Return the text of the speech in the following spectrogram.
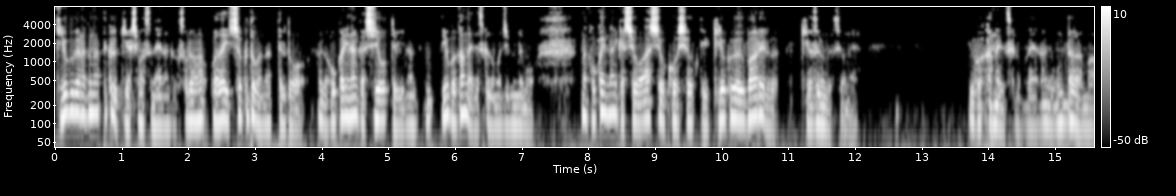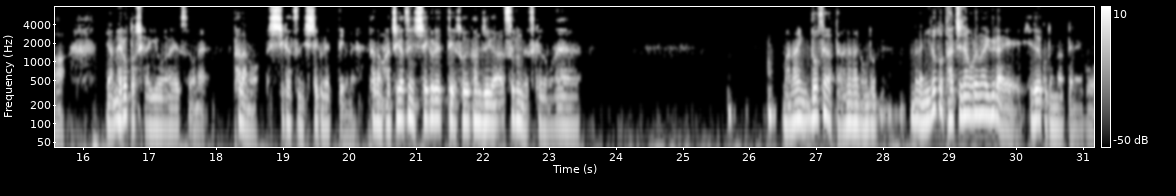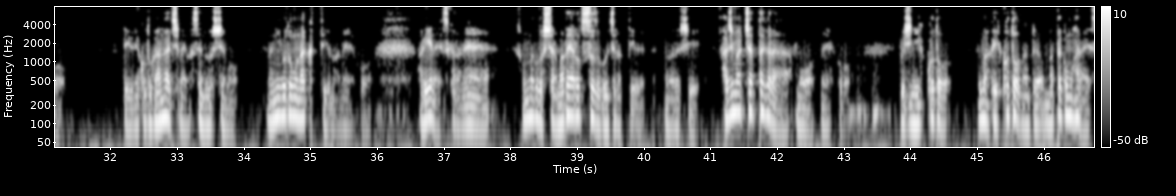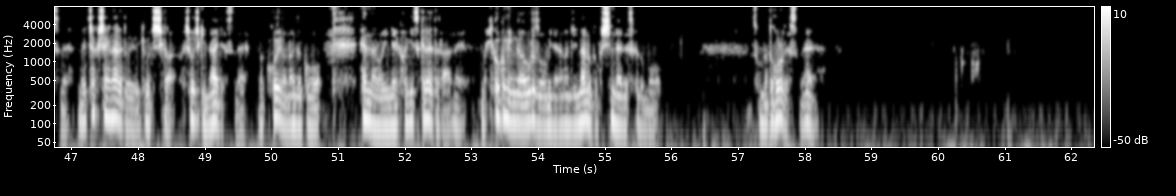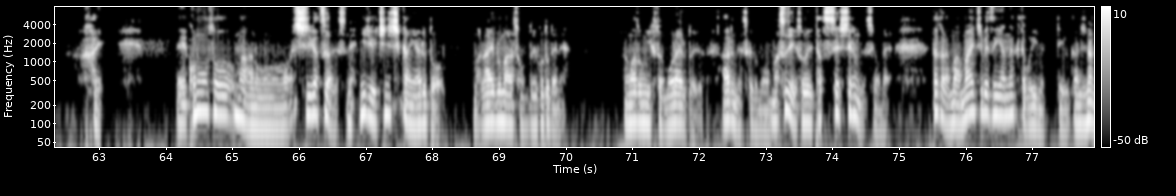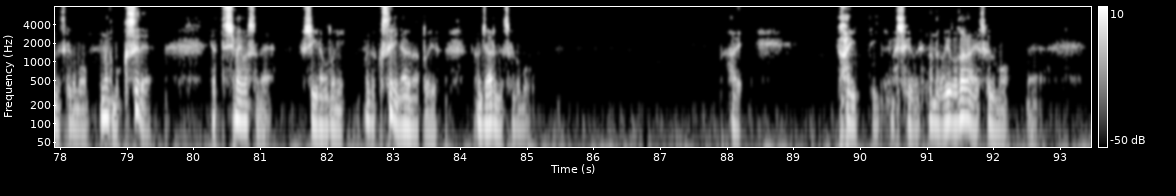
気力がなくなってくる気がしますね。なんかそれは話題一色とかになってると、なんか他に何かしようっていう、なんよくわかんないですけども、自分でも。なんか他に何かしよう、足をこうしようっていう気力が奪われる気がするんですよね。よくわかんないですけどもね。なんかだからまあ、やめろとしか言いようがないですよね。ただの7月にしてくれっていうね。ただの8月にしてくれっていうそういう感じがするんですけどもね。まあ何、どうせだったらね、なんか本当なんか二度と立ち直れないぐらいひどいことになってね、こう、っていうね、ことを考えてしまいますね、どうしても。何事もなくっていうのはね、こう、ありえないですからね。そんなことしたらまたやろうとするぞ、こいつらっていうのがあるし、始まっちゃったから、もうね、こう、無事に行くこと、うまくいくことなんて全く思わないですね。めちゃくちゃになるという気持ちしか正直ないですね。まあ、こういうのなんかこう、変なのにね、嗅ぎつけられたらね、まあ、非国民がおるぞみたいな感じになるかもしれないですけども、そんなところですね。はい。えー、この放送、まあ、あのー、7月はですね、21日間やると、まあ、ライブマラソンということでね、アマゾンギフトがもらえるという、あるんですけども、まあ、すでにそれで達成してるんですよね。だからまあ、毎日別にやんなくてもいいねっていう感じなんですけども、なんかもう癖でやってしまいましたね。不思議なことに。なんか癖になるなという感じあるんですけども。はい。はいって言いましたけどね。なんだかよくわからないですけども。ね、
